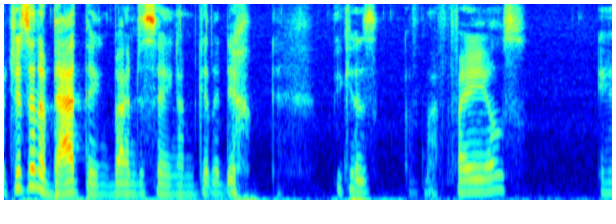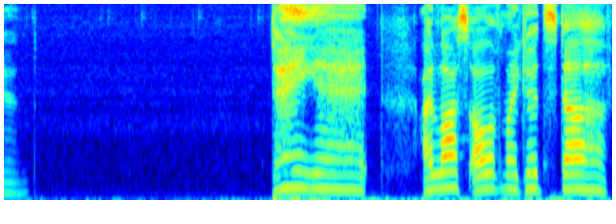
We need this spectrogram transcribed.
Which isn't a bad thing, but I'm just saying I'm gonna do because of my fails and dang it I lost all of my good stuff.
